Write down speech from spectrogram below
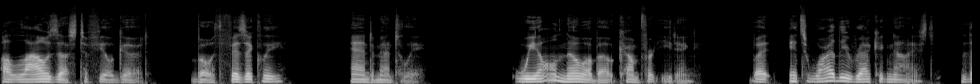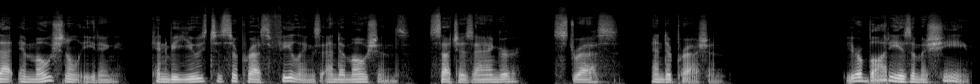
allows us to feel good, both physically and mentally. We all know about comfort eating, but it's widely recognized that emotional eating can be used to suppress feelings and emotions such as anger, stress, and depression. Your body is a machine.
